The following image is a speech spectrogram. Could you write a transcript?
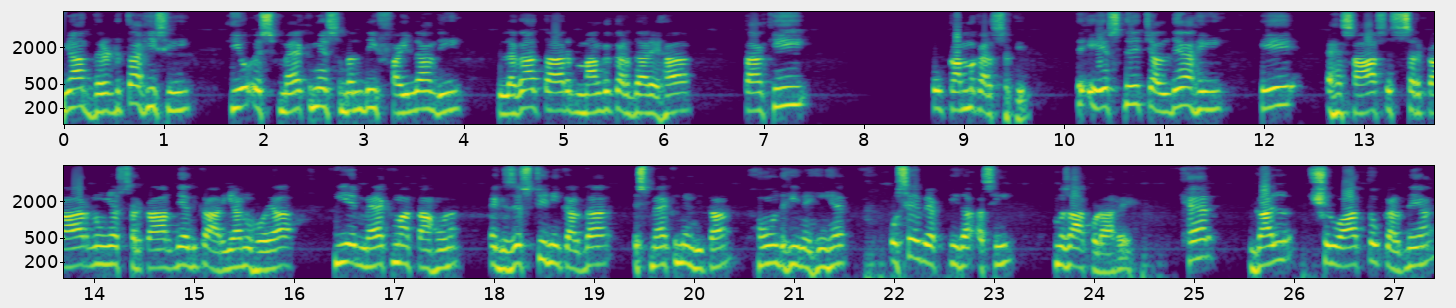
ਜਾਂ ਦ੍ਰਿੜਤਾ ਹੀ ਸੀ ਕਿ ਉਹ ਇਸ ਮਹਿਕਮੇ ਸੰਬੰਧੀ ਫਾਈਲਾਂ ਦੀ ਲਗਾਤਾਰ ਮੰਗ ਕਰਦਾ ਰਿਹਾ ਤਾਂ ਕਿ ਉਹ ਕੰਮ ਕਰ ਸਕੇ। ਤੇ ਇਸ ਦੇ ਚਲਦਿਆਂ ਹੀ ਇਹ ਅਹਿਸਾਸ ਸਰਕਾਰ ਨੂੰ ਜਾਂ ਸਰਕਾਰ ਦੇ ਅਧਿਕਾਰੀਆਂ ਨੂੰ ਹੋਇਆ ਕਿ ਇਹ ਮਹਿਕਮਾ ਤਾਂ ਹੁਣ ਐਗਜ਼ਿਸਟ ਹੀ ਨਹੀਂ ਕਰਦਾ, ਇਸ ਮਹਿਕਮੇ ਦੀ ਤਾਂ ਹੋਂਦ ਹੀ ਨਹੀਂ ਹੈ। ਉਸੇ ਵਿਅਕਤੀ ਦਾ ਅਸੀਂ ਮਜ਼ਾਕ ਉਡਾ ਰਹੇ ਖੈਰ, ਗੱਲ ਸ਼ੁਰੂਆਤ ਤੋਂ ਕਰਦੇ ਹਾਂ।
